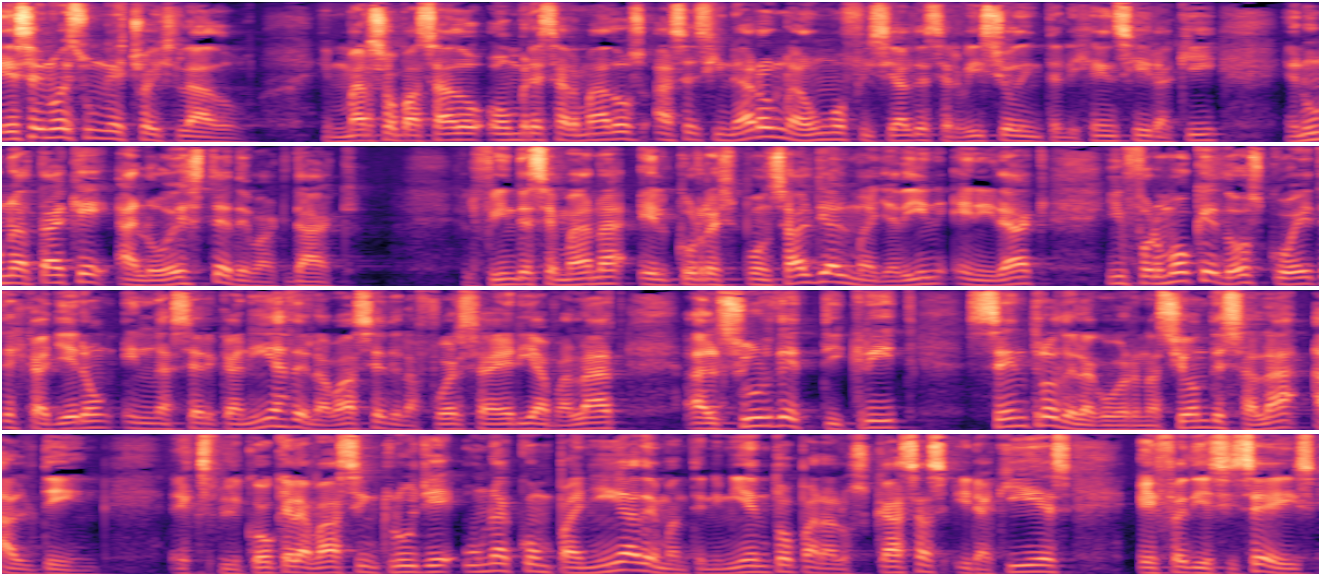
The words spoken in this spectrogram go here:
Ese no es un hecho aislado. En marzo pasado, hombres armados asesinaron a un oficial de servicio de inteligencia iraquí en un ataque al oeste de Bagdad. El fin de semana, el corresponsal de Al-Mayadin en Irak informó que dos cohetes cayeron en las cercanías de la base de la Fuerza Aérea Balad, al sur de Tikrit, centro de la gobernación de Salah al-Din. Explicó que la base incluye una compañía de mantenimiento para los cazas iraquíes F-16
